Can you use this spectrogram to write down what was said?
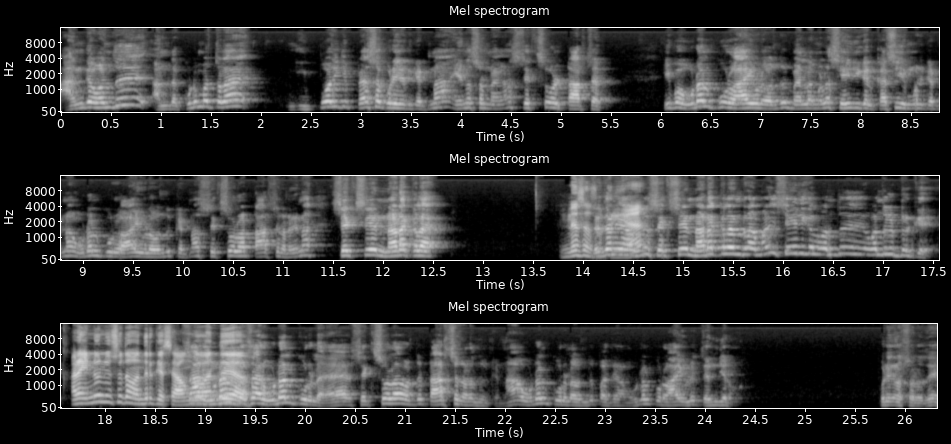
அங்க வந்து அந்த குடும்பத்துல இப்போதைக்கு பேசக்கூடியது கேட்டினா என்ன சொன்னாங்கன்னா செக்ஸுவல் டார்ச்சர் இப்போ உடல் கூறு ஆய்வுல வந்து மெல்ல மெல்ல செய்திகள் கசியும் போது கேட்டினா உடல் கூறு ஆய்வுல வந்து கேட்டினா செக்ஸுவலா டார்ச்சர் ஏன்னா செக்ஸே நடக்கல. செக்ஸே நடக்கலன்ற மாதிரி செய்திகள் வந்து வந்துகிட்டு இருக்கு. ஆனா இன்னொரு நியூஸ் தான் வந்திருக்கு சார். அவங்க வந்து உடல் சார் உடல் கூறுல செக்ஸுவலா வந்து டார்ச்சர் நடந்திருக்குன்னா உடல் கூறுல வந்து பாத்தீங்கன்னா உடல் கூறு ஆய்வுல தெரிஞ்சிடும் புரியுங்களா சொல்றது?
